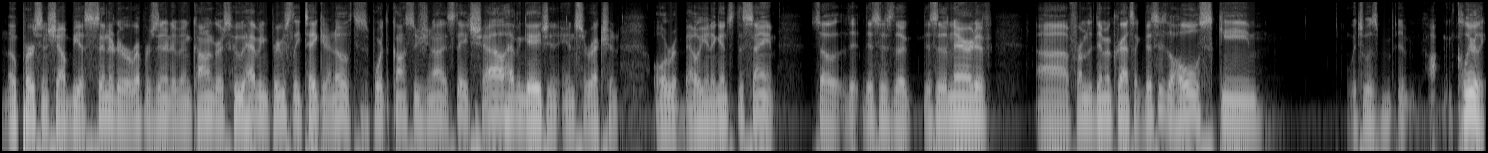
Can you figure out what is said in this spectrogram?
No person shall be a senator or representative in Congress who, having previously taken an oath to support the Constitution of the United States, shall have engaged in insurrection or rebellion against the same. So th- this is the this is the narrative uh, from the Democrats. Like this is the whole scheme, which was uh, clearly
